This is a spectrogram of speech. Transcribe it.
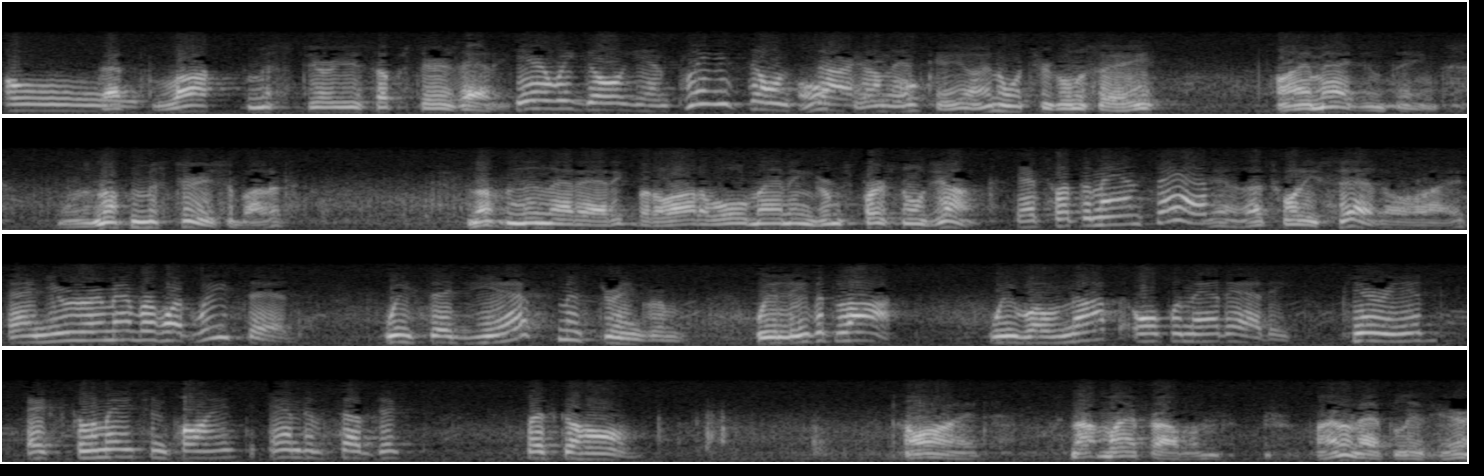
Oh. That locked, mysterious upstairs attic. Here we go again. Please don't start okay, on this. okay. I know what you're going to say. I imagine things. There's nothing mysterious about it. Nothing in that attic but a lot of old man Ingram's personal junk. That's what the man said. Yeah, that's what he said, all right. And you remember what we said. We said, yes, Mr. Ingram. We leave it locked. We will not open that attic. Period. Exclamation point. End of subject. Let's go home. All right. It's not my problem. I don't have to live here.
